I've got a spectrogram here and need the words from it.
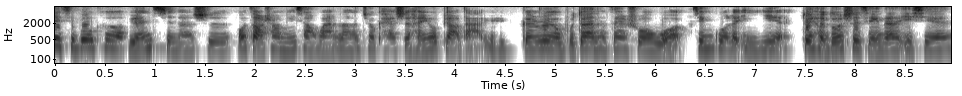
这期播客缘起呢，是我早上冥想完了就开始很有表达欲，跟 Real 不断的在说，我经过了一夜，对很多事情的一些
